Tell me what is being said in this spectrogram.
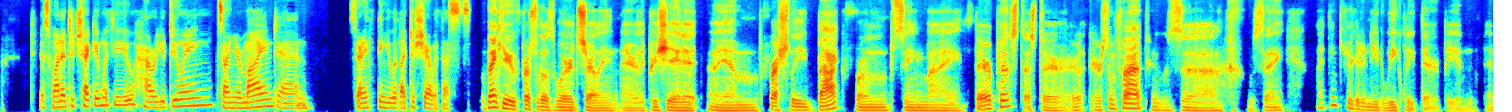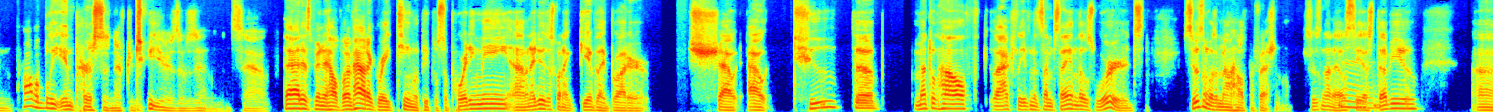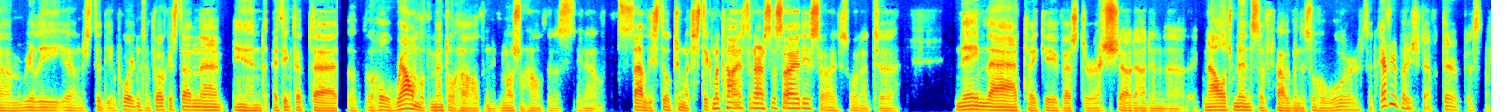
Just wanted to check in with you. How are you doing? What's on your mind? And is there anything you would like to share with us? Thank you first for those words, Sharline. I really appreciate it. I am freshly back from seeing my therapist, Esther Ersenfat, who was, uh, was saying, I think you're going to need weekly therapy and, and probably in person after two years of Zoom. So that has been helpful. I've had a great team of people supporting me. Um, and I do just want to give a broader shout out to the mental health. Well, Actually, even as I'm saying those words, Susan was a mental health professional. Susan at LCSW. Mm um, really understood the importance and focused on that. And I think that that the, the, whole realm of mental health and emotional health is, you know, sadly still too much stigmatized in our society. So I just wanted to name that. I gave Esther a shout out in the acknowledgments of how we win the Civil War. I said everybody should have a therapist.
